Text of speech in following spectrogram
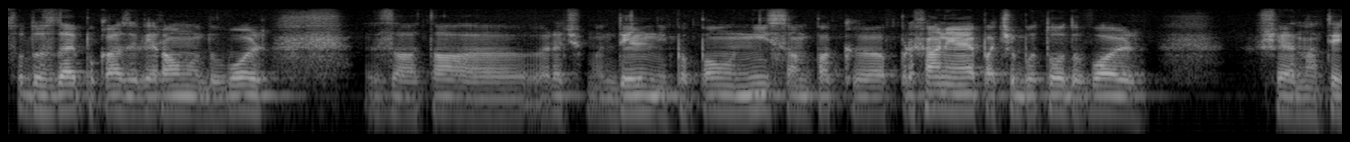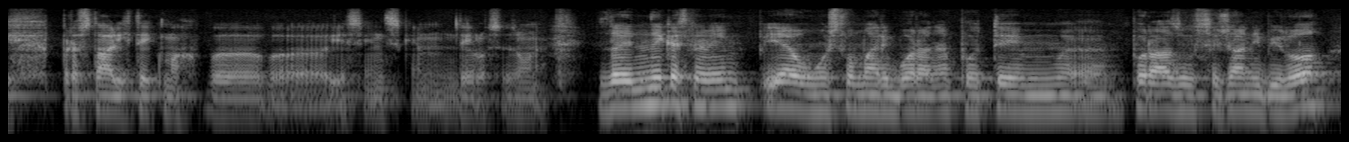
so do zdaj pokazali ravno dovolj za ta rečemo, delni, popoln niz, ampak vprašanje je pa, če bo to dovolj. Še na teh preostalih tekmah v, v jesenskem delu sezone. Zdaj, nekaj sprememb je v moštvu Maribora, ne? po tem eh, porazu se že ni bilo.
